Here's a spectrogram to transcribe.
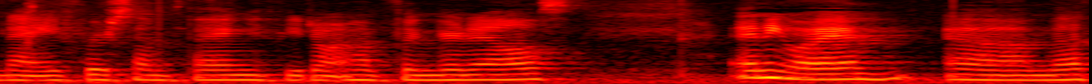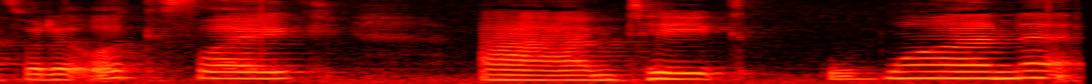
knife or something if you don't have fingernails. Anyway, um, that's what it looks like. Um, take one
